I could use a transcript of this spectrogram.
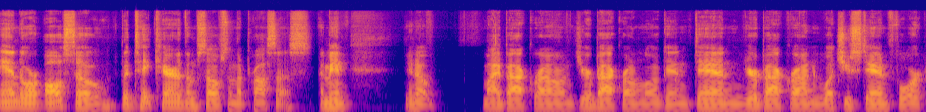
and or also but take care of themselves in the process. I mean, you know, my background, your background, Logan, Dan, your background and what you stand for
